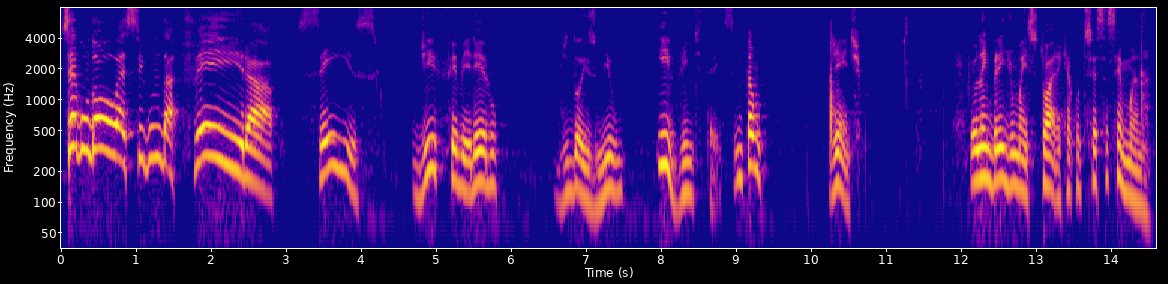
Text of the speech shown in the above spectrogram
Segundou é segunda-feira, 6 de fevereiro de 2023. Então, gente, eu lembrei de uma história que aconteceu essa semana.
